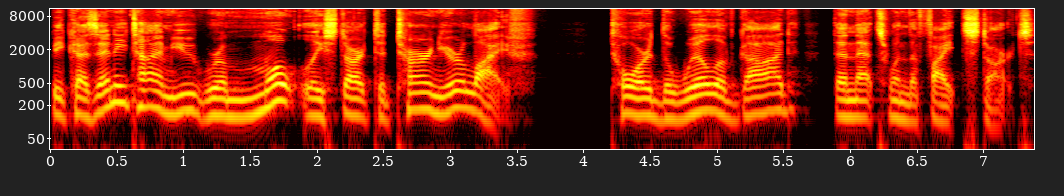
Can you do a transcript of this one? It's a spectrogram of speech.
Because anytime you remotely start to turn your life toward the will of God, then that's when the fight starts.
